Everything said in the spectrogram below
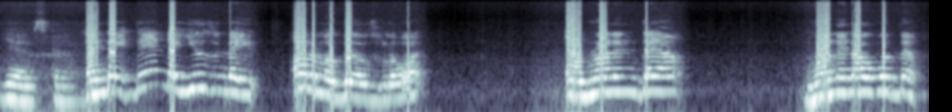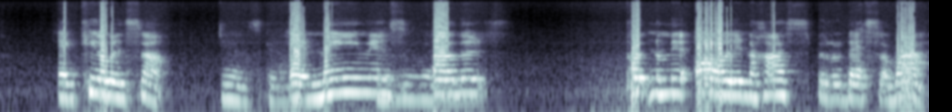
Yes, God. And they then they're using their automobiles, Lord, and running down, running over them, and killing some, Yes, God. and maiming others, putting them in, all in the hospital that survive.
